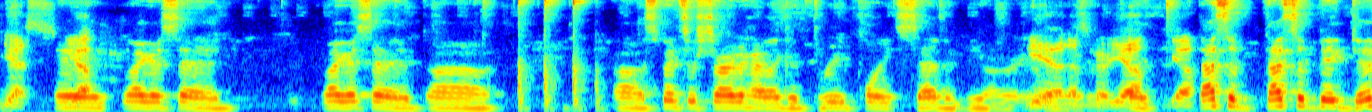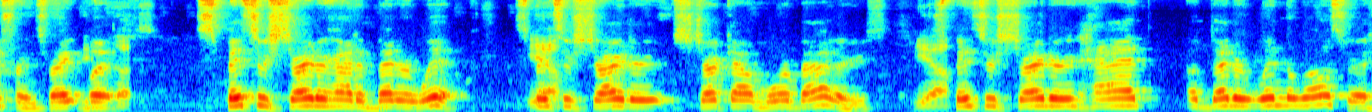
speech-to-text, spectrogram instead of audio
Yes. And yeah. like I said, like I said, uh, uh, Spencer Strider had like a three point seven ERA. Yeah. That's fair. Yeah. Like, yeah. that's a that's a big difference, right? It But does. Spencer Strider had a better whip. Yeah. Spencer Strider struck out more batters. Yeah. Spencer Strider had a better win to loss rec-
